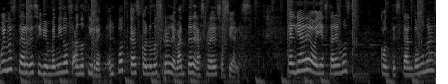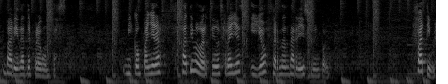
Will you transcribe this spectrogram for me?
Buenas tardes y bienvenidos a NotiRed, el podcast con lo más relevante de las redes sociales. El día de hoy estaremos contestando una variedad de preguntas. Mi compañera Fátima Martínez Reyes y yo, Fernanda Reyes Rincón. Fátima,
